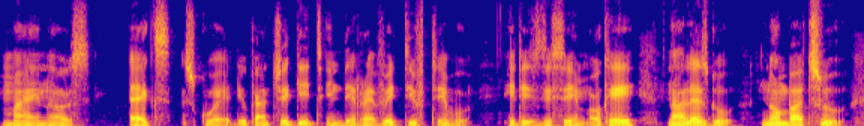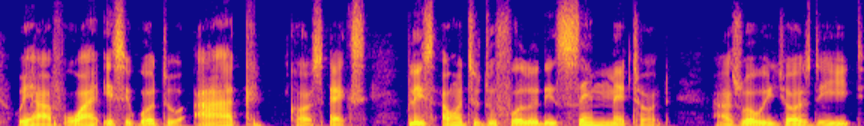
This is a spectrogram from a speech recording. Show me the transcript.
minus x squared. You can check it in the derivative table. It is the same. Okay. Now let's go. Number two, we have y is equal to arc cos x. Please, I want you to follow the same method as what we just did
